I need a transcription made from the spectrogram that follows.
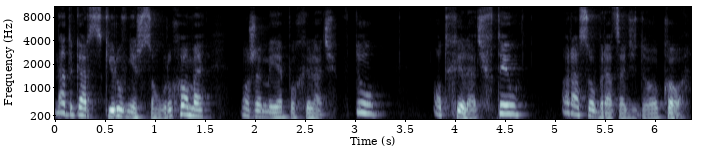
Nadgarstki również są ruchome, możemy je pochylać w dół, odchylać w tył oraz obracać dookoła.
